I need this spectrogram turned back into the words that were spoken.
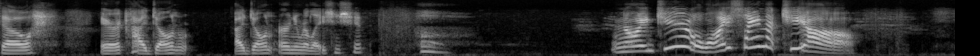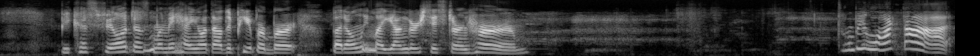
So, Erika, I don't, I don't earn a relationship. no, I do. Why are you saying that to ya? Because Philip doesn't let me hang out with other people, but but only my younger sister and her. Don't be like that.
